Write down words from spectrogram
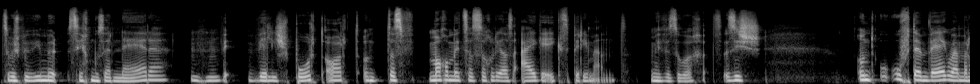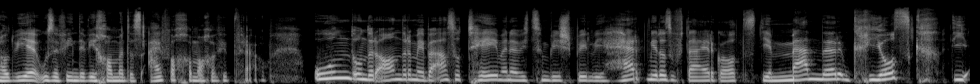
Zum Beispiel, wie man sich muss ernähren muss, Mhm. we- welche Sportart. Und das machen wir jetzt also so ein bisschen als Eigenexperiment. Wir versuchen es. es ist und auf dem Weg wollen wir halt wie herausfinden, wie kann man das einfacher machen für die Frau. Und unter anderem eben auch so Themen wie zum Beispiel, wie hart mir das auf die Eier geht, dass die Männer im Kiosk die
